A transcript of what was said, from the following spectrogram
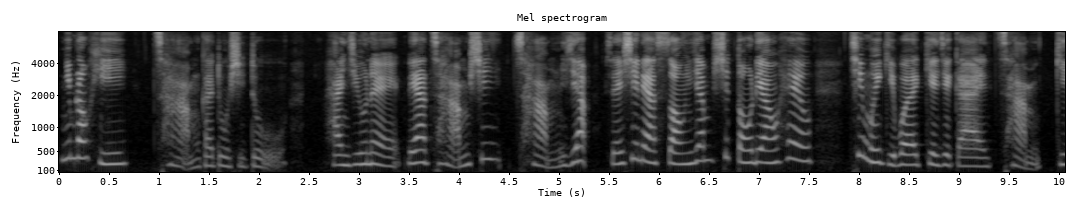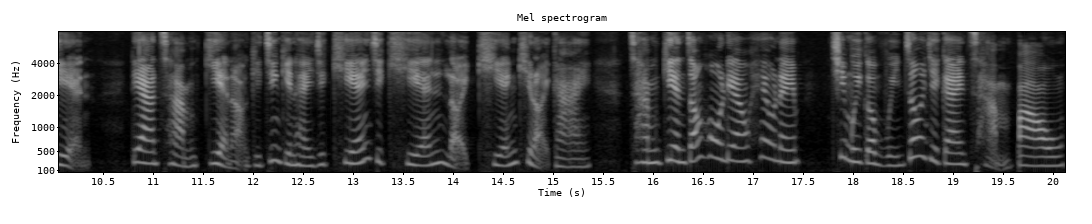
入落去参嘅都是度，还有呢，你参是参入，这些你上入是到了后，请每佢会记一个参见，你参见啊，佢真件系一牵一牵来牵起来嘅，参见装好了后呢？请每个为做一个蚕包，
